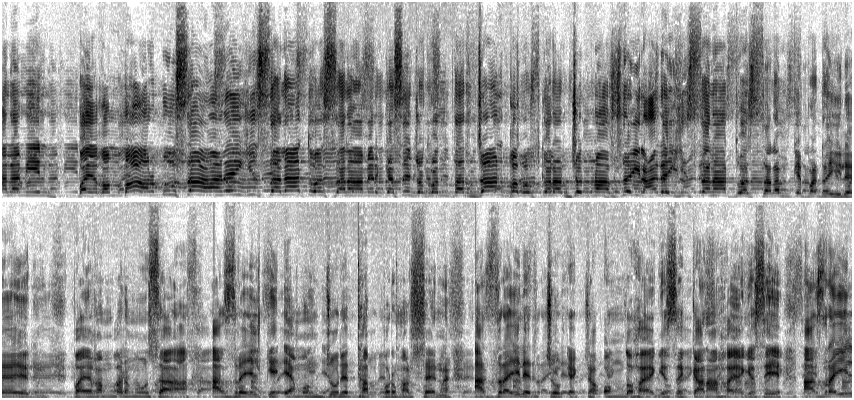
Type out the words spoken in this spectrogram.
আলামিন পয়গম্বর মুসা আলাইহিস সালাতু সালামের কাছে যখন তার জান কবজ করার জন্য আজরাইল আলাইহিস সালাতু সালামকে পাঠাইলেন, পয়গম্বর মুসা আজরাইলকে এমন জোরে থাপ্পড় মারছেন আজরাইলের চোখ একটা অন্ধ হয়ে গেছে, কানা হয়ে গেছে। আজরাইল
